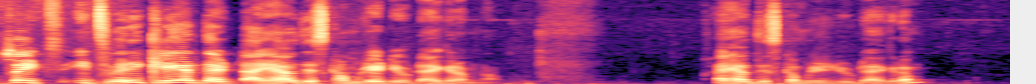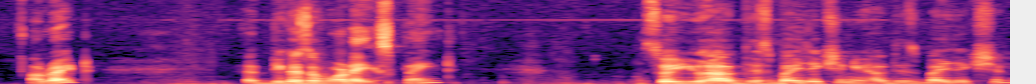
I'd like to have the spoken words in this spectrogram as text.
so it's it's very clear that I have this commutative diagram now. I have this commutative diagram alright uh, because of what I explained so you have this bijection you have this bijection.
